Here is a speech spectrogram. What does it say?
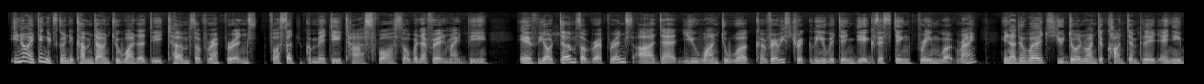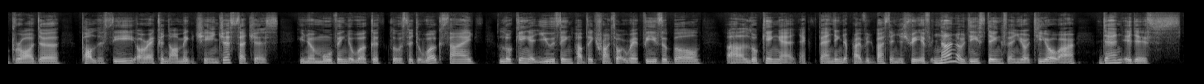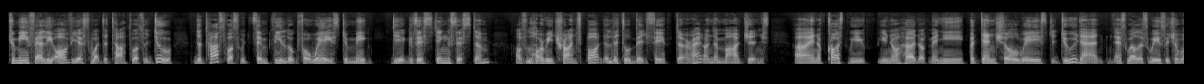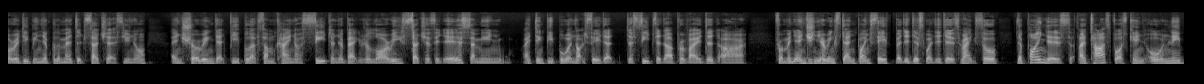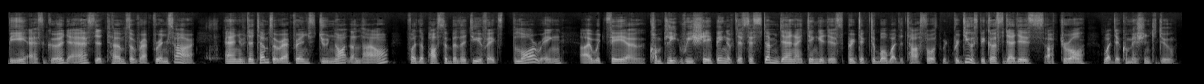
You know, I think it's going to come down to what are the terms of reference for such a committee, task force, or whatever it might be. If your terms of reference are that you want to work very strictly within the existing framework, right? In other words, you don't want to contemplate any broader policy or economic changes, such as, you know, moving the workers closer to work sites, looking at using public transport where feasible, uh, looking at expanding the private bus industry. If none of these things in your TOR, then it is to me fairly obvious what the task force would do. The task force would simply look for ways to make the existing system of lorry transport a little bit safer, right, on the margins. Uh, and of course, we've you know heard of many potential ways to do that, as well as ways which have already been implemented, such as you know ensuring that people have some kind of seat on the back of the lorry, such as it is. I mean, I think people will not say that the seats that are provided are from an engineering standpoint safe, but it is what it is, right? So the point is a task force can only be as good as the terms of reference are. And if the terms of reference do not allow for the possibility of exploring, I would say, a complete reshaping of the system, then I think it is predictable what the task force would produce because that is, after all, what they're commissioned to do.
